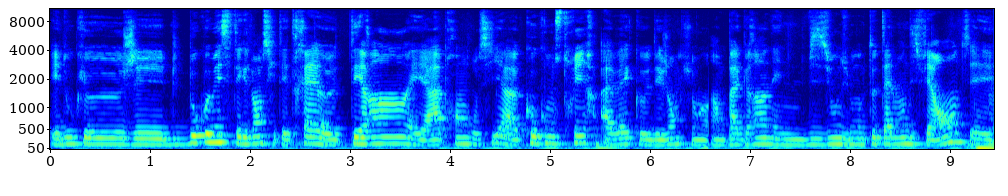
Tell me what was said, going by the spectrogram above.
Et donc euh, j'ai beaucoup aimé cette expérience qui était très euh, terrain et à apprendre aussi à co-construire avec euh, des gens qui ont un background et une vision du monde totalement différente. Et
